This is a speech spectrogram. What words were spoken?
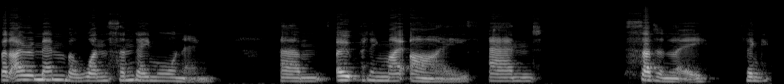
But I remember one Sunday morning um, opening my eyes and suddenly think,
